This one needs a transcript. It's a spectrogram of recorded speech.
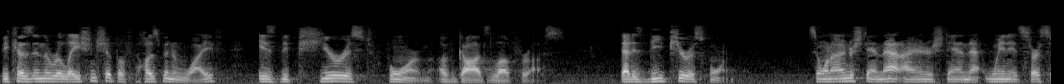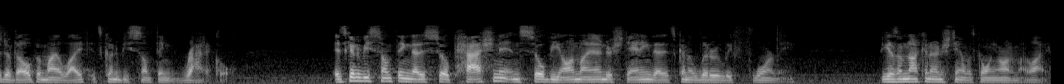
Because in the relationship of husband and wife, is the purest form of God's love for us. That is the purest form. So when I understand that, I understand that when it starts to develop in my life, it's going to be something radical. It's going to be something that is so passionate and so beyond my understanding that it's going to literally floor me. Because I'm not going to understand what's going on in my life.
